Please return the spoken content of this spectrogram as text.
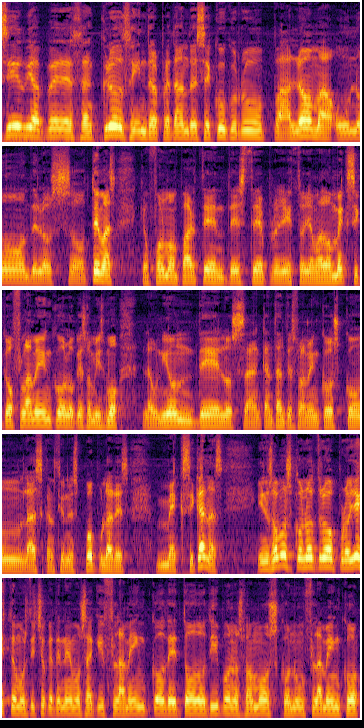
Silvia Pérez Cruz interpretando ese Cucurú Paloma, uno de los oh, temas que forman parte de este proyecto llamado México Flamenco, lo que es lo mismo la unión de los ah, cantantes flamencos con las canciones populares mexicanas. Y nos vamos con otro proyecto. Hemos dicho que tenemos aquí flamenco de todo tipo. Nos vamos con un flamenco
